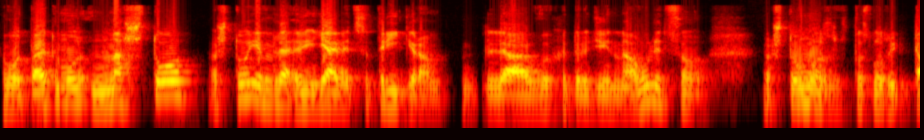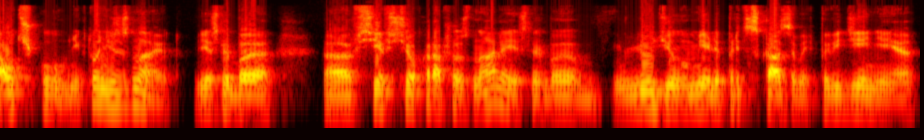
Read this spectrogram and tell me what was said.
Вот, поэтому на что, что явля, явится триггером для выхода людей на улицу, что может послужить толчком, никто не знает. Если бы э, все все хорошо знали, если бы люди умели предсказывать поведение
